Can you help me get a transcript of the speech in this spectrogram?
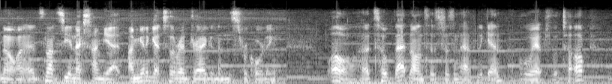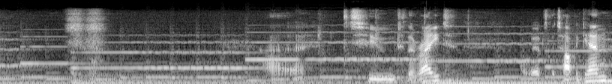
No, uh, it's not see you next time yet. I'm gonna get to the Red Dragon in this recording. Well, let's hope that nonsense doesn't happen again. All the way up to the top. Uh, two to the right. All the way up to the top again.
